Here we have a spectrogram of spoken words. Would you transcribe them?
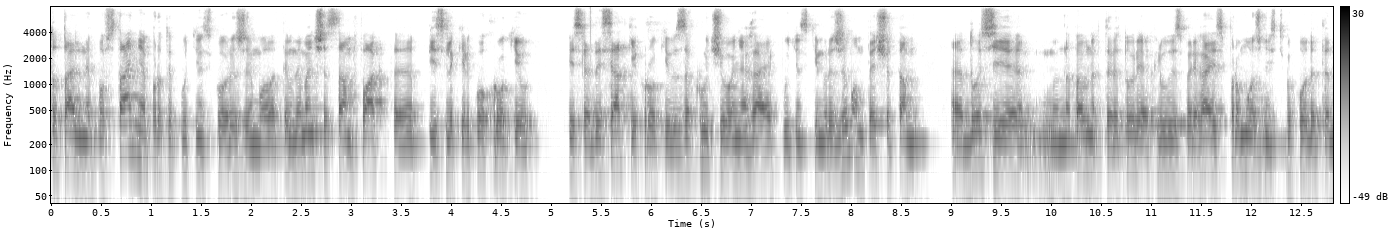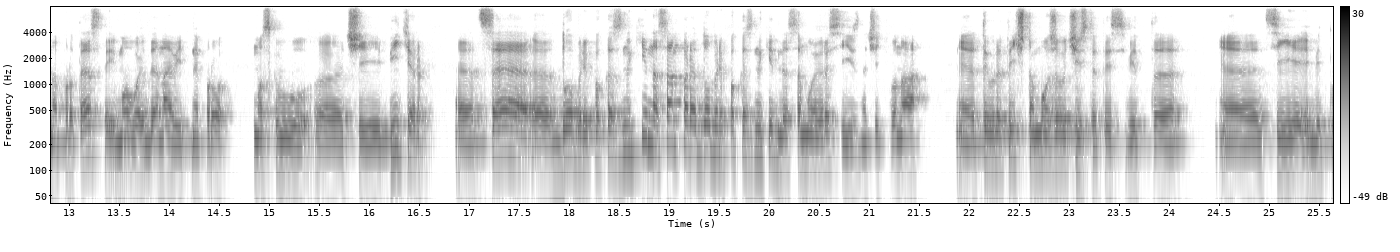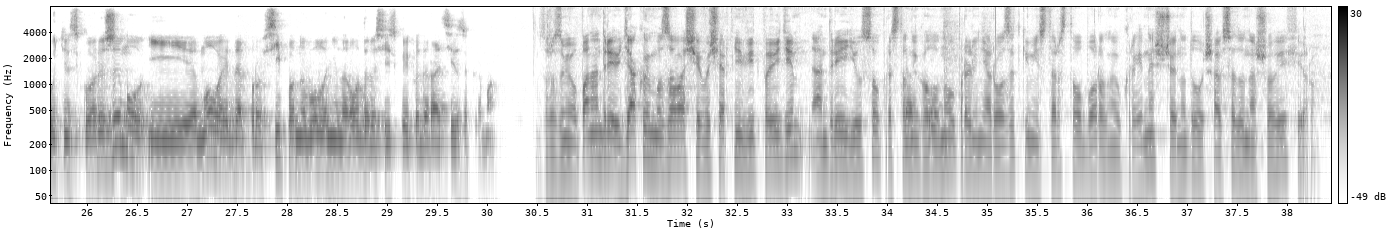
тотальне повстання проти путінського режиму, але тим не менше, сам факт після кількох років. Після десятків років закручування гаєк путінським режимом, те, що там е, досі на певних територіях люди зберігають спроможність виходити на протести, і мова йде навіть не про Москву е, чи Пітер. Е, Це добрі показники. Насамперед, добрі показники для самої Росії. Значить, вона теоретично може очиститись від цієї від путінського режиму, і мова йде про всі поневолені народи Російської Федерації, зокрема. Зрозуміло. Пане Андрію, дякуємо за ваші вичерпні відповіді. Андрій Юсов, представник головного управління розвитки Міністерства оборони України, щойно долучався до нашого ефіру.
